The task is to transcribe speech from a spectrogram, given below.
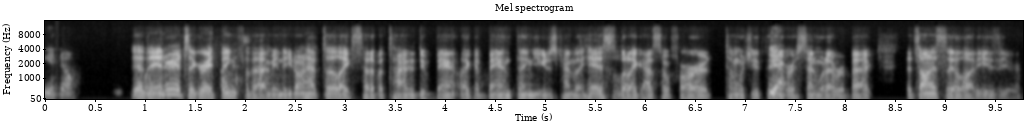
you know yeah the internet's a great thing for that. I mean you don't have to like set up a time to do band like a band thing. You can just kind of like hey this is what i got so far. Tell me what you think yeah. or send whatever back. It's honestly a lot easier.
